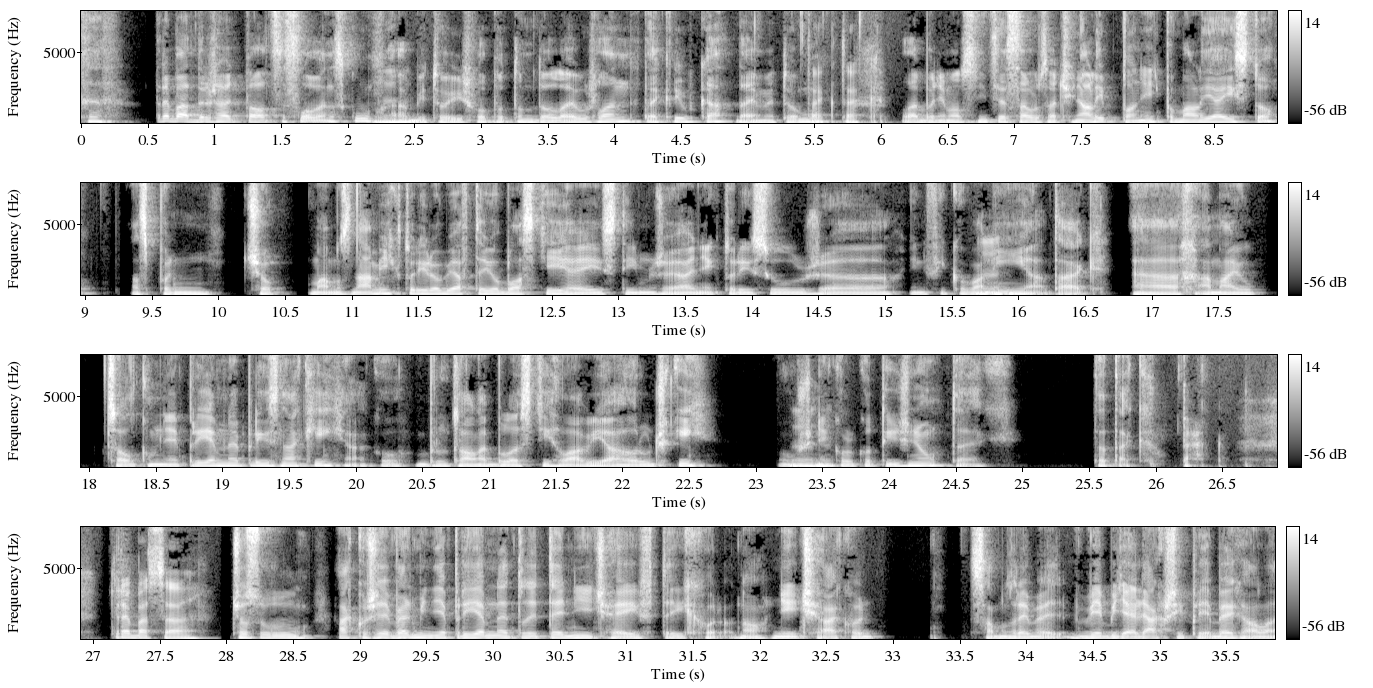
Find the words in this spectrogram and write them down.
treba držať palce Slovensku, mm. aby to išlo potom dole už len tá krivka, dajme tomu. Tak, tak. Lebo nemocnice sa už začínali plniť pomaly a isto. Aspoň čo mám známych, ktorí robia v tej oblasti, hej, s tým, že aj niektorí sú už uh, infikovaní mm. a tak uh, a majú celkom nepríjemné príznaky, ako brutálne bolesti hlavy a horúčky už mm. niekoľko týždňov, tak to tak. Tak. Treba sa čo sú akože veľmi nepríjemné, to je, to je nič, hej, v tej chor- no nič, ako samozrejme vie byť aj ľahší priebeh, ale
